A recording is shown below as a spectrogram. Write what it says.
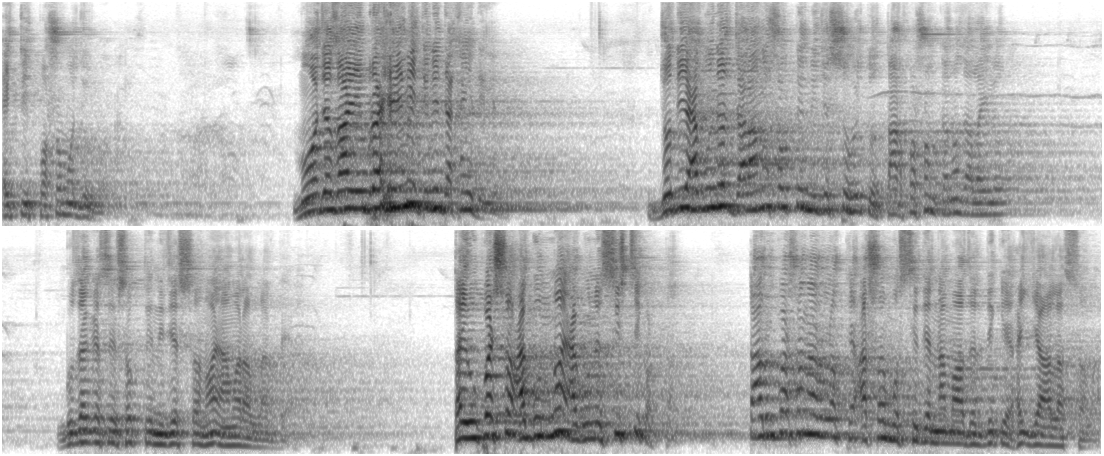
একটি পশম মজাজা ইব্রাহিমই তিনি দেখাই দিলেন। যদি আগুনের জ্বালানো শক্তি নিজস্ব হইতো, তার পশম কেন জ্বালাইল? বোঝা গেছে শক্তি নিজস্ব নয়, আমার আল্লাহর দেয়া। তাই উপাস্য আগুন নয়, আগুনের সৃষ্টিকর্তা। তার উপাসনার লক্ষ্যে আসা মসজিদের নামাজের দিকে হাইয়া আল্লাহ সালা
